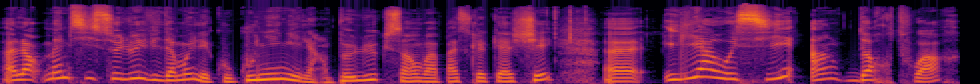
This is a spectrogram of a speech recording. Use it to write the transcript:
Alors, même si celui, évidemment, il est cocooning, il est un peu luxe, hein, on va pas se le cacher, euh, il y a aussi un dortoir.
